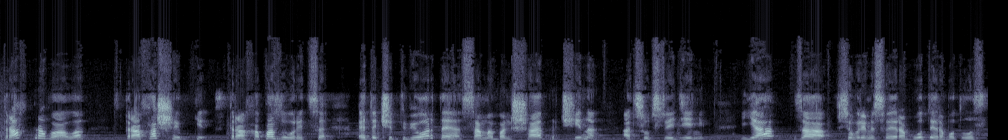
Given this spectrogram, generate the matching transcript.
Страх провала, страх ошибки, страх опозориться – это четвертая, самая большая причина отсутствия денег – я за все время своей работы работала с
